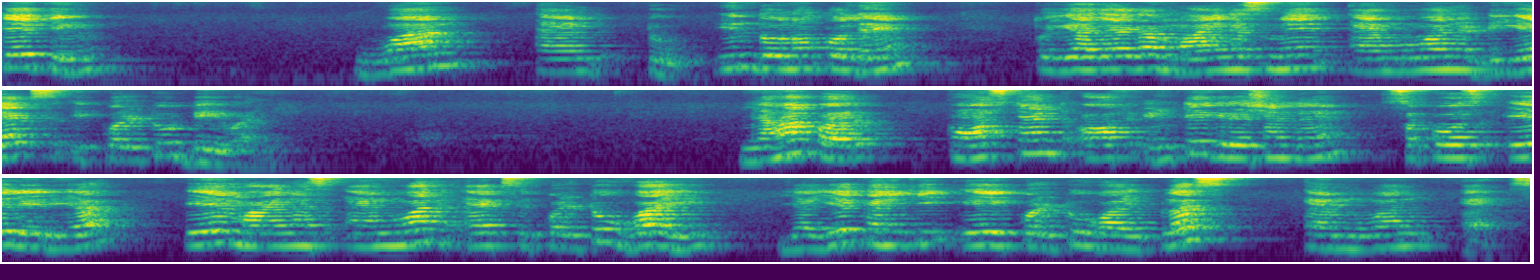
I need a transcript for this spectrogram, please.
टेकिंग वन एंड टू इन दोनों को लें। तो यह आ जाएगा माइनस में M one D X equal to D Y यहाँ पर कांस्टेंट ऑफ़ इंटीग्रेशन लें, सपोज़ ए ले लिया A minus M one X equal to Y या ये कहें कि A equal to Y plus M one X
